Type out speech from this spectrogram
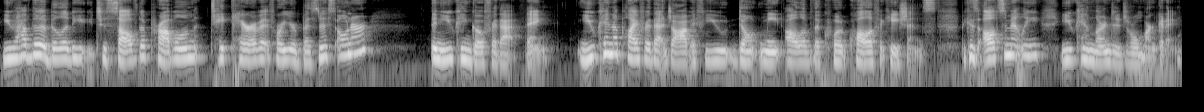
you have the ability to solve the problem, take care of it for your business owner, then you can go for that thing. You can apply for that job if you don't meet all of the quote qualifications, because ultimately you can learn digital marketing.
